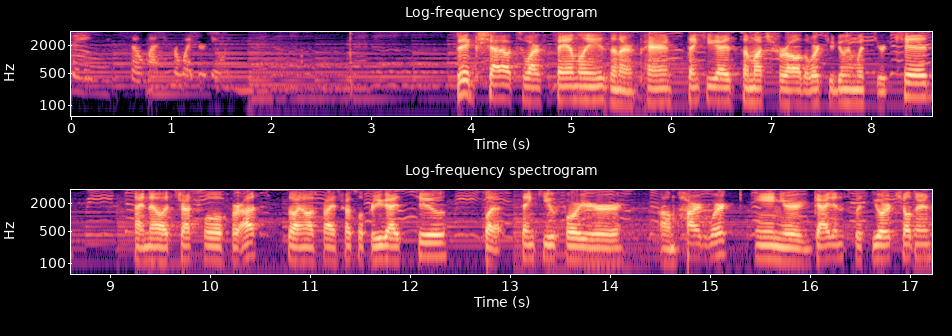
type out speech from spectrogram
Thank you so much for what you're doing. Big shout out to our families and our parents. Thank you guys so much for all the work you're doing with your kids. I know it's stressful for us, so I know it's probably stressful for you guys too. But thank you for your um, hard work and your guidance with your children.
